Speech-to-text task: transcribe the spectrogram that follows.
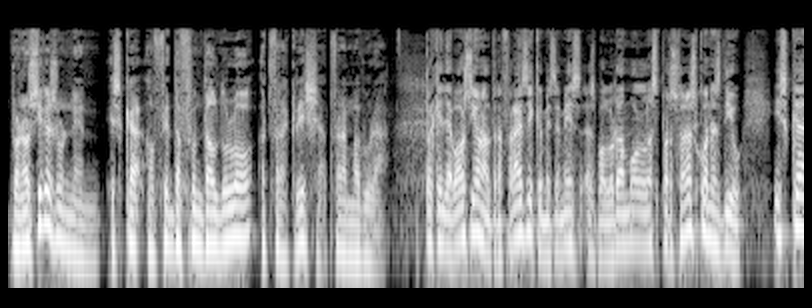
però no sigues un nen. És que el fet d'afrontar el dolor et farà créixer, et farà madurar. Perquè llavors hi ha una altra frase que, a més a més, es valora molt les persones quan es diu és que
